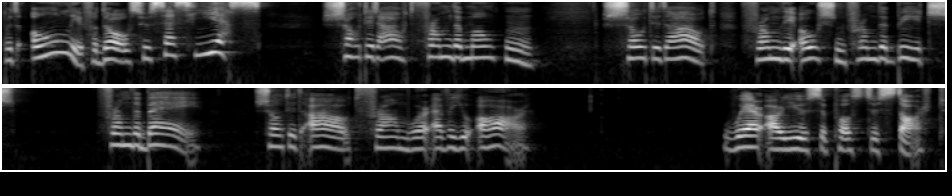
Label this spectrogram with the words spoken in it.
but only for those who says yes. Shout it out from the mountain. Shout it out from the ocean, from the beach, from the bay. Shout it out from wherever you are where are you supposed to start?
